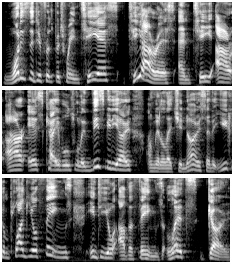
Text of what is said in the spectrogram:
What is the difference between TS, TRS, and TRRS cables? Well, in this video, I'm going to let you know so that you can plug your things into your other things. Let's go.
